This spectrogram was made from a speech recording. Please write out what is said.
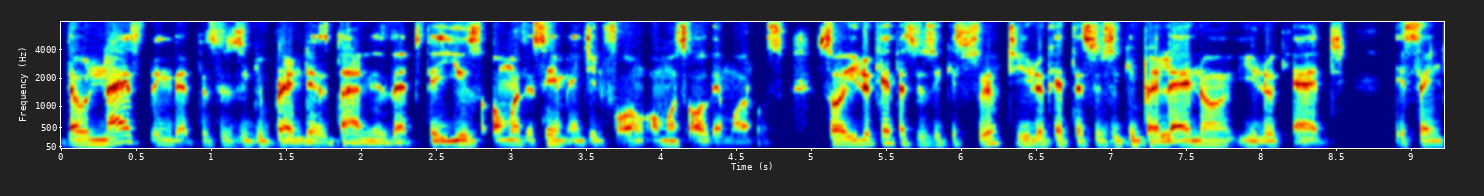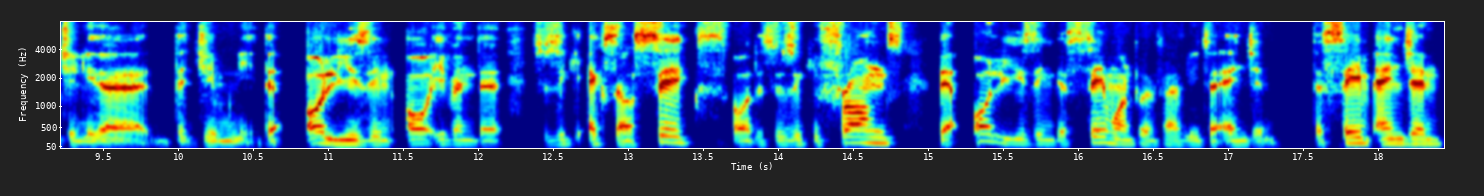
the nice thing that the Suzuki brand has done is that they use almost the same engine for almost all their models. So you look at the Suzuki Swift, you look at the Suzuki Baleno, you look at essentially the the Jimny, they're all using, or even the Suzuki XL6 or the Suzuki Fronx, they're all using the same 1.5 liter engine, the same engine,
